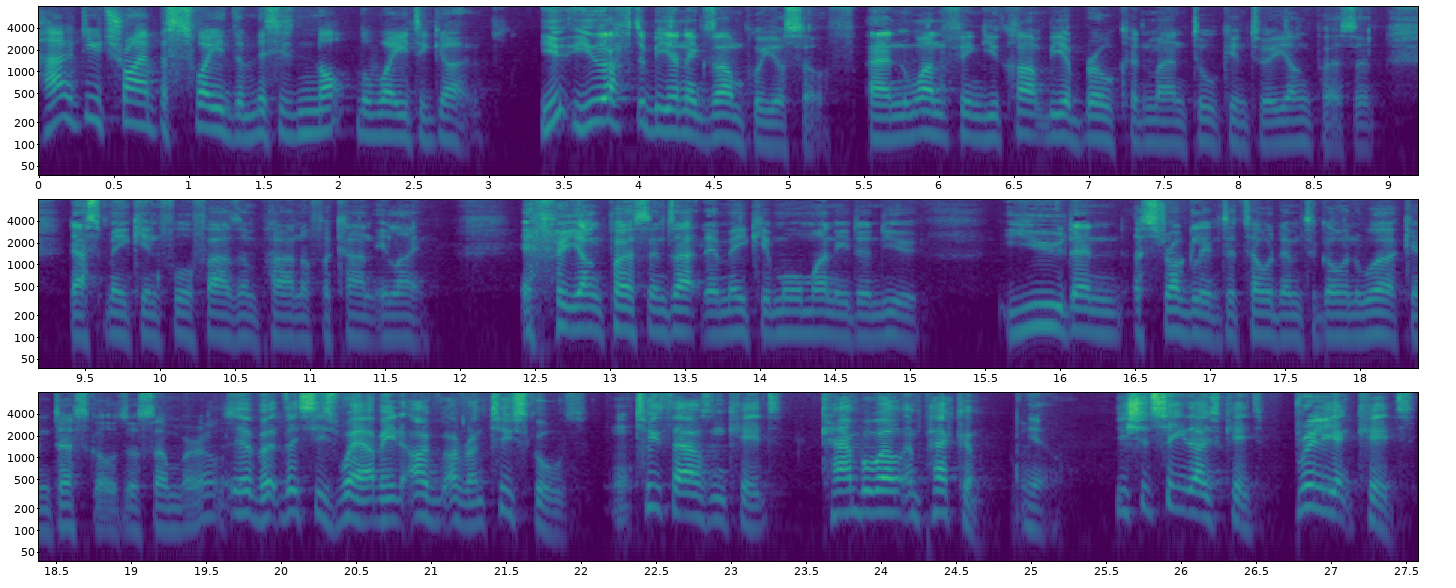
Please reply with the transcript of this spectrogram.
how do you try and persuade them this is not the way to go? You you have to be an example yourself. And one thing, you can't be a broken man talking to a young person that's making four thousand pound off a county line. If a young person's out there making more money than you, you then are struggling to tell them to go and work in Tesco's or somewhere else. Yeah, but this is where, I mean, I, I run two schools, mm. 2,000 kids, Camberwell and Peckham. Yeah. You should see those kids, brilliant kids.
